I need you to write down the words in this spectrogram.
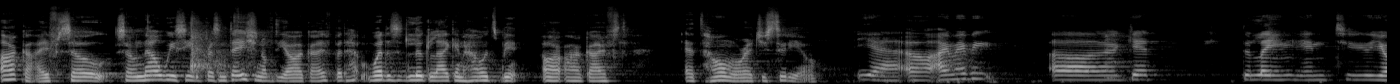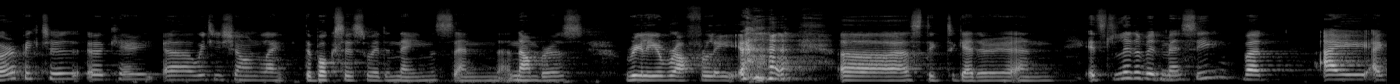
archive? So, so now we see the presentation of the archive, but how, what does it look like and how it's been ar- archived at home or at your studio? Yeah, uh, I maybe uh, get the link into your picture, uh, Carrie, uh, which is shown like the boxes with the names and numbers really roughly uh, stick together, and it's a little bit messy, but I,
